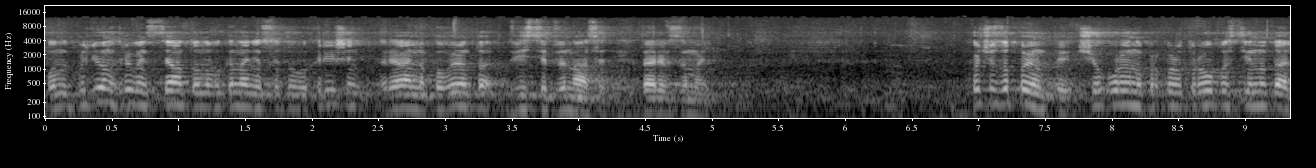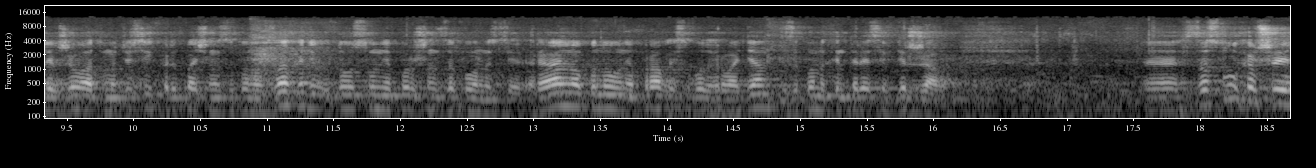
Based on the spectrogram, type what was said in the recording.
Понад мільйон гривень стягнуто на виконання судових рішень, реально повернуто 212 гектарів земель. Хочу запевнити, що органи прокуратури області надалі вживатимуть усіх передбачених законом заходів до усунення порушень законності, реального поновлення прав і свобод громадян і законних інтересів держави. Е, Заслухавши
